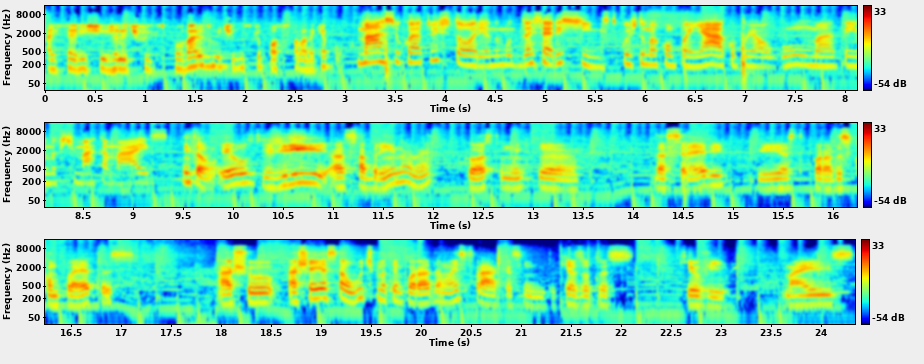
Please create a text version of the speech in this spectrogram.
às séries teens da Netflix, por vários motivos que eu posso falar daqui a pouco. Márcio, qual é a tua história no mundo das séries teens? Tu costuma acompanhar, acompanhou alguma? Tem uma que te marca mais? Então, eu vi a Sabrina, né? Gosto muito da, da série, vi as temporadas completas Acho, achei essa última temporada mais fraca, assim, do que as outras que eu vi. Mas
